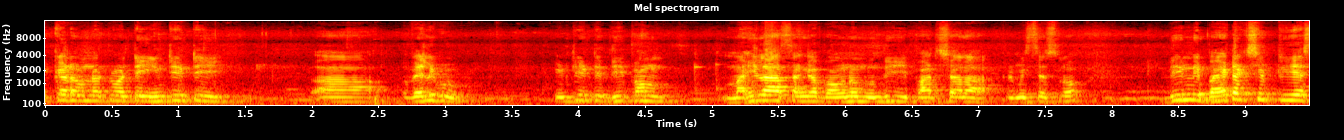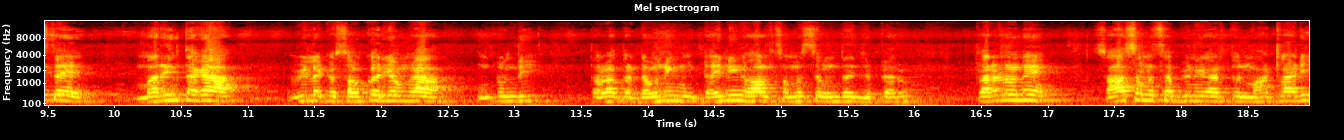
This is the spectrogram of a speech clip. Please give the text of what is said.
ఇక్కడ ఉన్నటువంటి ఇంటింటి వెలుగు ఇంటింటి దీపం మహిళా సంఘ భవనం ఉంది ఈ పాఠశాల ప్రిమిసెస్లో. దీన్ని బయటకు షిఫ్ట్ చేస్తే మరింతగా వీళ్ళకు సౌకర్యంగా ఉంటుంది. తర్వాత డౌనింగ్ డైనింగ్ హాల్ సమస్య ఉందని చెప్పారు. త్వరలోనే శాసనసభ్యుని గారితో మాట్లాడి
